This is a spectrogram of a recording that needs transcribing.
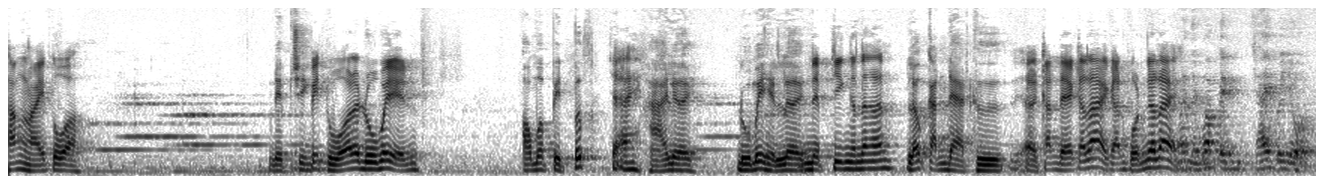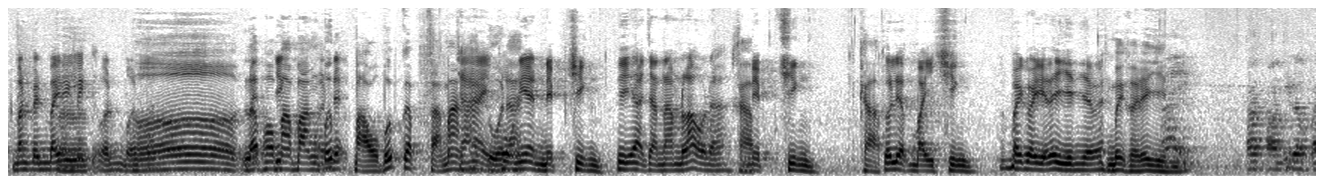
ทั้งหายตัว เหน็บชิงปิดหัวแล้วดูไม่เห็นเอามาปิดปุ๊บ ใช่ หายเลย ดูไม่เห็นเลยเหน็บจริงกันทั้งนั้น แล้วกันแดดคือเอ่อกันแดดก็ได้กันฝนก็ได้มันถึงว่าเป็นใช้ประโยชน์ มันเป็นใบเล็กๆเหมือนเหมือนเออแล้วพอมาบังปุ๊บเหน็บเป่าปุ๊บก็สามารถใช่หายพตัววกได้ เนี้ยเหน็บชิง ที่อาจารย์นำเล่านะครับ เหน็บชิงครับเขาเรียกใบชิง ไม่เคยได้ยินใช่ไหมไม่เคยได้ยิน ใช่ตอนตอนที่เราไป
